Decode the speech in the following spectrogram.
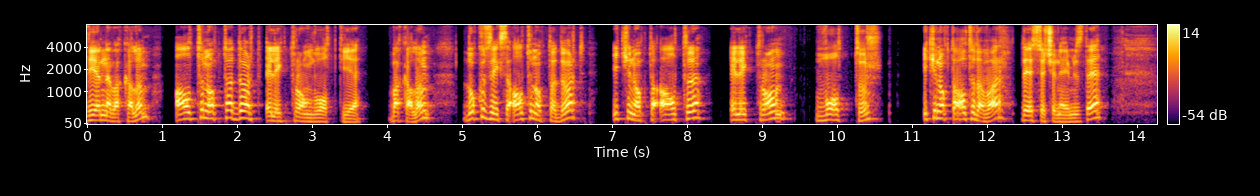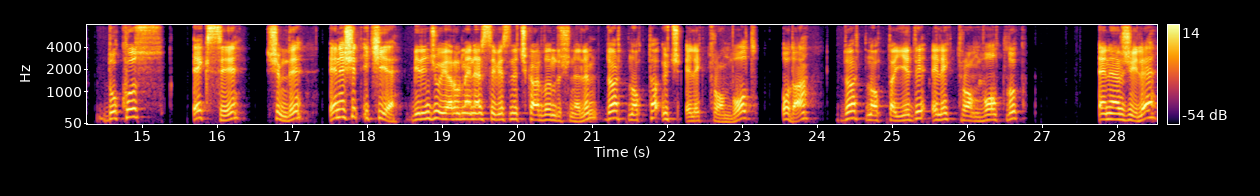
diğerine bakalım. 6.4 elektron volt diye bakalım. 9 eksi 6.4 2.6 elektron volttur. 2.6 da var D seçeneğimizde. 9 eksi şimdi n eşit 2'ye birinci uyarılma enerji seviyesine çıkardığını düşünelim. 4.3 elektron volt o da 4.7 elektron voltluk enerjiyle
